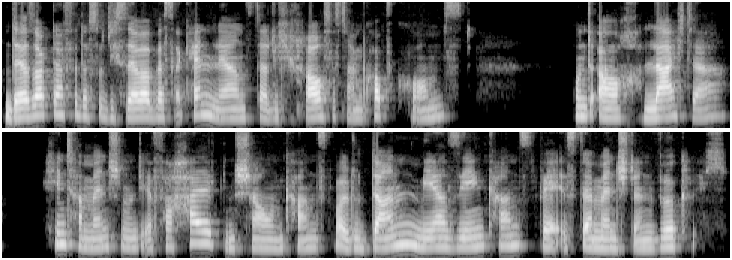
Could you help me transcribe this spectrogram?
Und der sorgt dafür, dass du dich selber besser kennenlernst, dadurch raus aus deinem Kopf kommst und auch leichter hinter Menschen und ihr Verhalten schauen kannst, weil du dann mehr sehen kannst, wer ist der Mensch denn wirklich.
